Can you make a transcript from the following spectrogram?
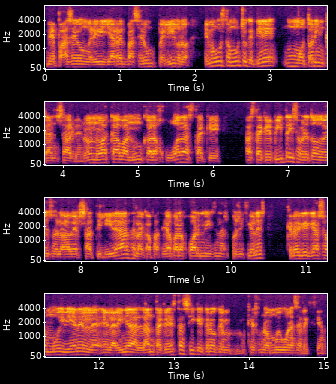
de pase con Grady Jarrett, va a ser un peligro. A mí me gusta mucho que tiene un motor incansable, ¿no? No acaba nunca la jugada hasta que hasta que pita y sobre todo eso, la versatilidad, la capacidad para jugar en distintas posiciones, creo que casa muy bien en la, línea de Atlanta, que esta sí que creo que, es una muy buena selección.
